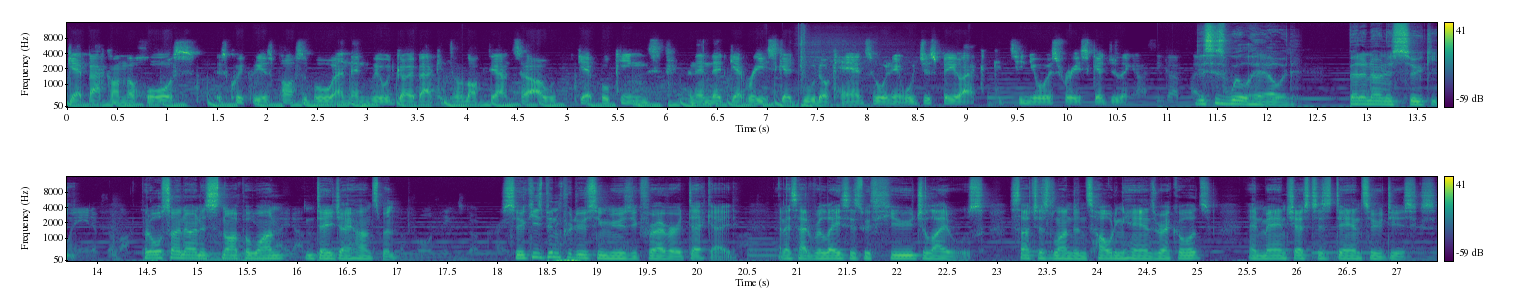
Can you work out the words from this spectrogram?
get back on the horse as quickly as possible and then we would go back into lockdown. So i would get bookings and then they'd get rescheduled or cancelled and it would just be like continuous rescheduling. I think I this is will howard better known as suki but also known as sniper one and dj huntsman. Suki's been producing music for over a decade and has had releases with huge labels such as london's holding hands records and manchester's dansu discs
